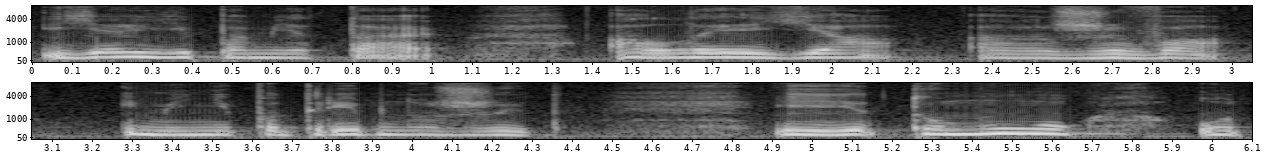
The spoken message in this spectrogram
і я її пам'ятаю, але я е, жива і мені потрібно жити. І тому от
